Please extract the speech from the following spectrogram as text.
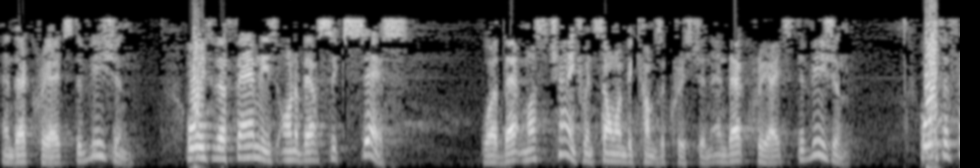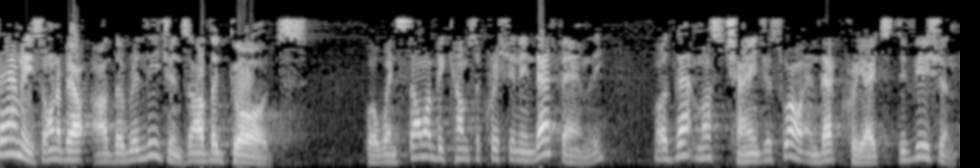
And that creates division. Or if the family is on about success, well, that must change when someone becomes a Christian, and that creates division. Or family is on about other religions, other gods, well, when someone becomes a Christian in that family, well, that must change as well, and that creates division.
